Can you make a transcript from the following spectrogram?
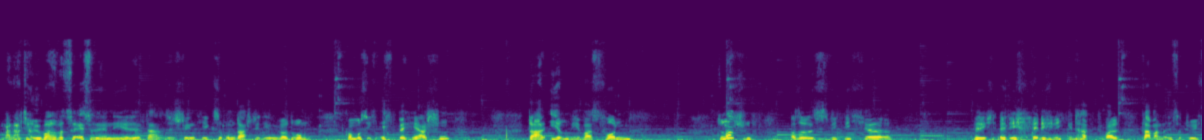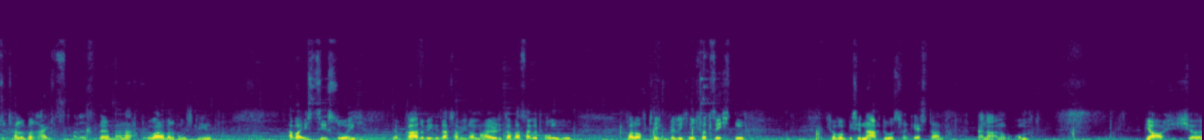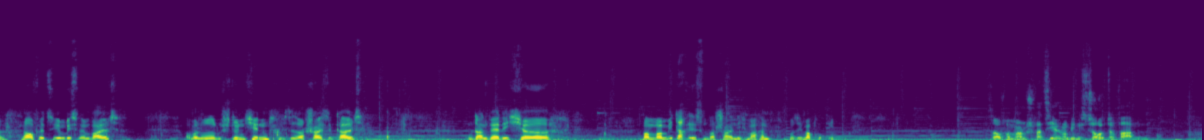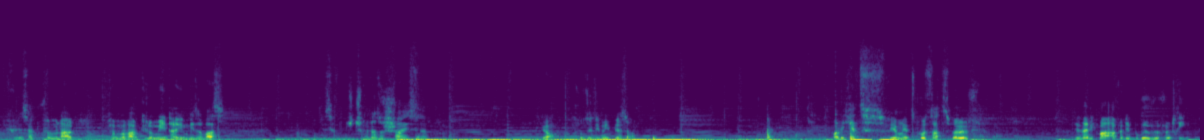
Man hat ja überall was zu essen in der Nähe. Da stehen Kekse rum, da steht irgendwie was rum. Man muss sich echt beherrschen, da irgendwie was von zu naschen. Also das ist wirklich, äh, hätte, ich, hätte, ich, hätte ich nicht gedacht, weil klar, man ist natürlich total überreizt alles. Ne? Man hat überall was rumstehen. Aber ich ziehe es durch. Ich habe gerade, wie gesagt, habe ich noch einen halben Liter Wasser getrunken. Mal auf Trinken will ich nicht verzichten. Ich habe ein bisschen Nachdurst von gestern. Keine Ahnung warum. Ja, ich äh, laufe jetzt hier ein bisschen im Wald. Aber nur so ein Stündchen. Es ist auch scheiße kalt. Und dann werde ich äh, mal, mal Mittagessen wahrscheinlich machen. Muss ich mal gucken. So, von meinem Spaziergang bin ich zurück. Das waren ich weiß, 5,5, 5,5 Kilometer, irgendwie sowas. Ist das nicht schon wieder so scheiße? Ja, so sehe ich mich besser. Weil ich jetzt, wir haben jetzt kurz nach 12. Hier werde ich mal einfach den Brühwürfel trinken.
